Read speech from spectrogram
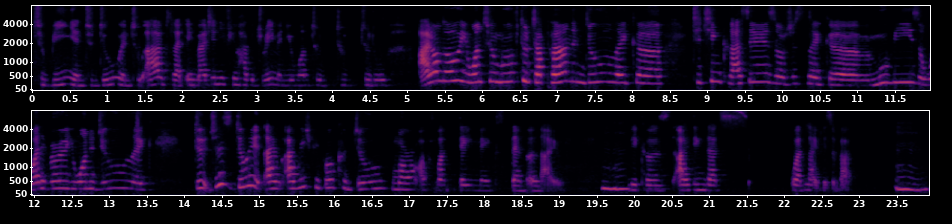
to be and to do and to act. Like imagine if you have a dream and you want to to to do, I don't know, you want to move to Japan and do like uh, teaching classes or just like uh, movies or whatever you want to do, like do just do it. I, I wish people could do more of what they makes them alive Mhm. because I think that's what life is about. Mhm.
